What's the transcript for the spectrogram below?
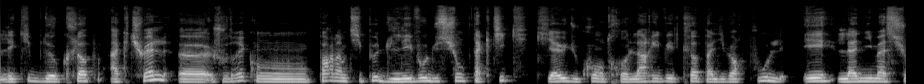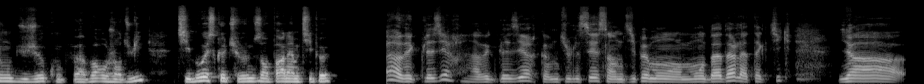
l'équipe de Klopp actuelle. Euh, je voudrais qu'on parle un petit peu de l'évolution tactique qu'il y a eu du coup entre l'arrivée de Klopp à Liverpool et l'animation du jeu qu'on peut avoir aujourd'hui. Thibaut, est-ce que tu veux nous en parler un petit peu? Ah, Avec plaisir, avec plaisir. Comme tu le sais, c'est un petit peu mon, mon, dada, la tactique. Il y a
